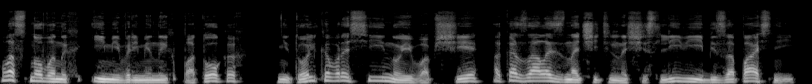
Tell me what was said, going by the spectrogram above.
в основанных ими временных потоках не только в России, но и вообще оказалась значительно счастливее и безопасней,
